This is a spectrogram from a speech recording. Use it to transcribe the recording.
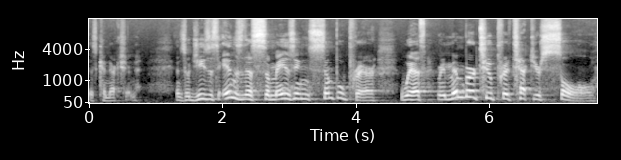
is connection. And so Jesus ends this amazing, simple prayer with remember to protect your soul.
